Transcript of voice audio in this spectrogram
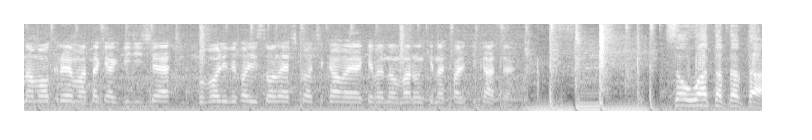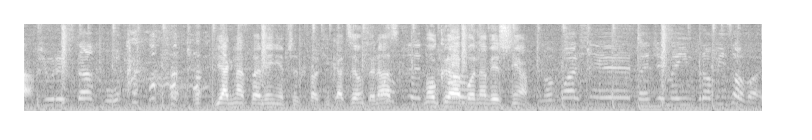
Na mokrym, a tak jak widzicie, powoli wychodzi słoneczko. Ciekawe jakie będą warunki na kwalifikacjach. So what ta ta ta. Jak nastawienie przed kwalifikacją teraz? Mokra po nawierzchnia. No właśnie będziemy improwizować.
